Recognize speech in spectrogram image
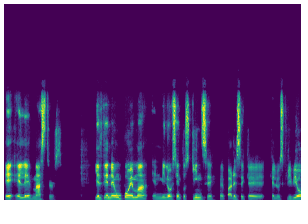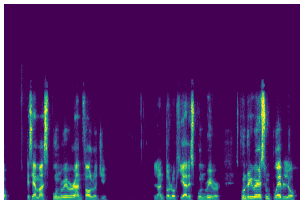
E.L. Masters. Y él tiene un poema en 1915, me parece que, que lo escribió, que se llama Spoon River Anthology, la antología de Spoon River. Spoon River es un pueblo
